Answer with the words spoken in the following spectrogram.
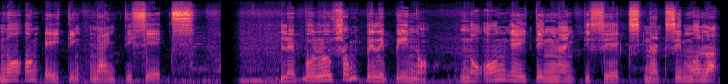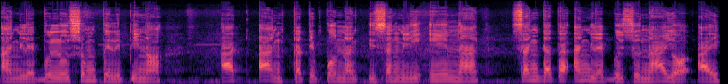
noong 1896. Revolusyong Pilipino Noong 1896, nagsimula ang Revolusyong Pilipino at ang katipunan isang liim na sangdataang revolusyonaryo ay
